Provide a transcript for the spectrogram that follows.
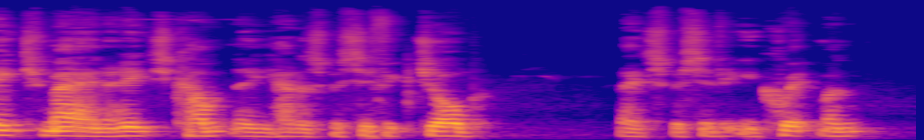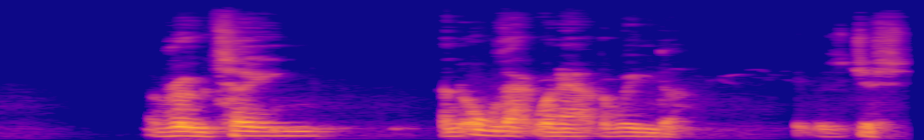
each man and each company had a specific job, they had specific equipment, a routine, and all that went out the window. It was just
